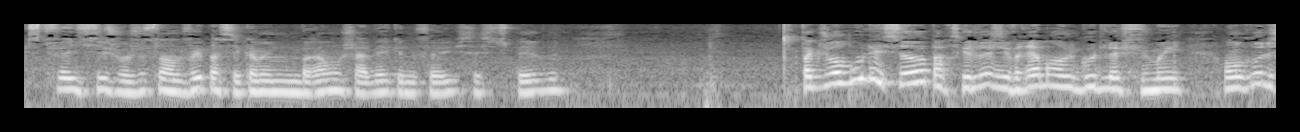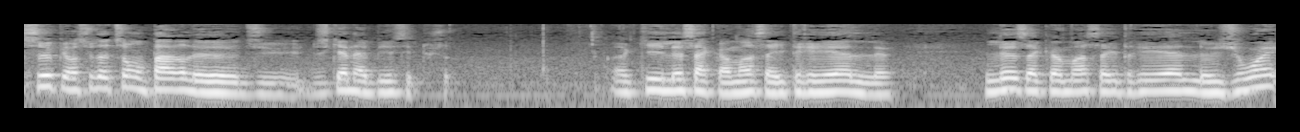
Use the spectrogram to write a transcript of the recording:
petite feuille ici, je vais juste l'enlever parce que c'est comme une branche avec une feuille, c'est stupide. Fait que je vais rouler ça parce que là j'ai vraiment le goût de le fumer. On roule ça puis ensuite de ça on parle euh, du, du cannabis et tout ça. Ok, là ça commence à être réel. Là, Là, ça commence à être réel. Le joint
